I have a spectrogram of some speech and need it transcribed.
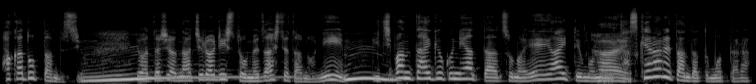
はかどったんですよ。でで私はナチュラリストを目指してたのに、うん一番対極にあったその AI というものはいに助けられたんだと思ったら、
